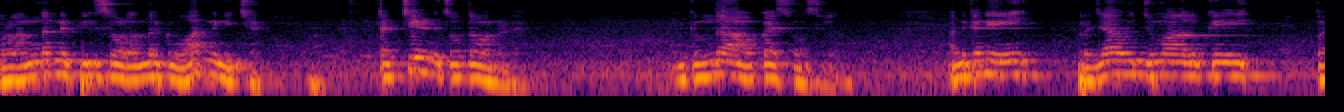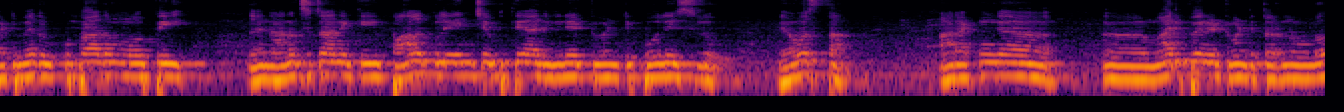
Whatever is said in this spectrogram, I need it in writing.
వాళ్ళందరినీ పిలిచి వాళ్ళందరికీ వార్నింగ్ ఇచ్చాడు. టచ్ చేయండి చూద్దాం అన్నాడు. ఇంక ఉందా అవకాశం అసలు అందుకని ప్రజా ఉద్యమాలకి వాటి మీద ఉక్కుపాదం మోపి ఆయన అరచడానికి పాలకులు ఏం చెబితే అది వినేటువంటి పోలీసులు వ్యవస్థ ఆ రకంగా మారిపోయినటువంటి తరుణంలో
